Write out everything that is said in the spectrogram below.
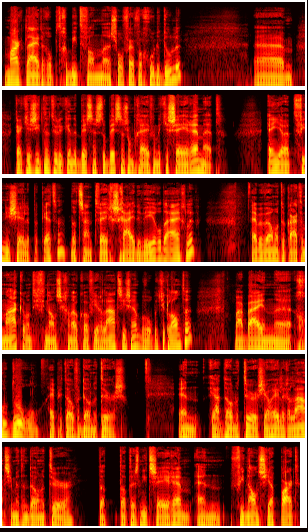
marktleider op het gebied van uh, software voor goede doelen. Um, kijk, je ziet natuurlijk in de business-to-business omgeving dat je CRM hebt. En je hebt financiële pakketten. Dat zijn twee gescheiden werelden eigenlijk. Hebben wel met elkaar te maken, want die financiën gaan ook over je relaties, hè, bijvoorbeeld je klanten. Maar bij een goed doel heb je het over donateurs. En ja, donateurs, jouw hele relatie met een donateur, dat, dat is niet CRM en financiën apart.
